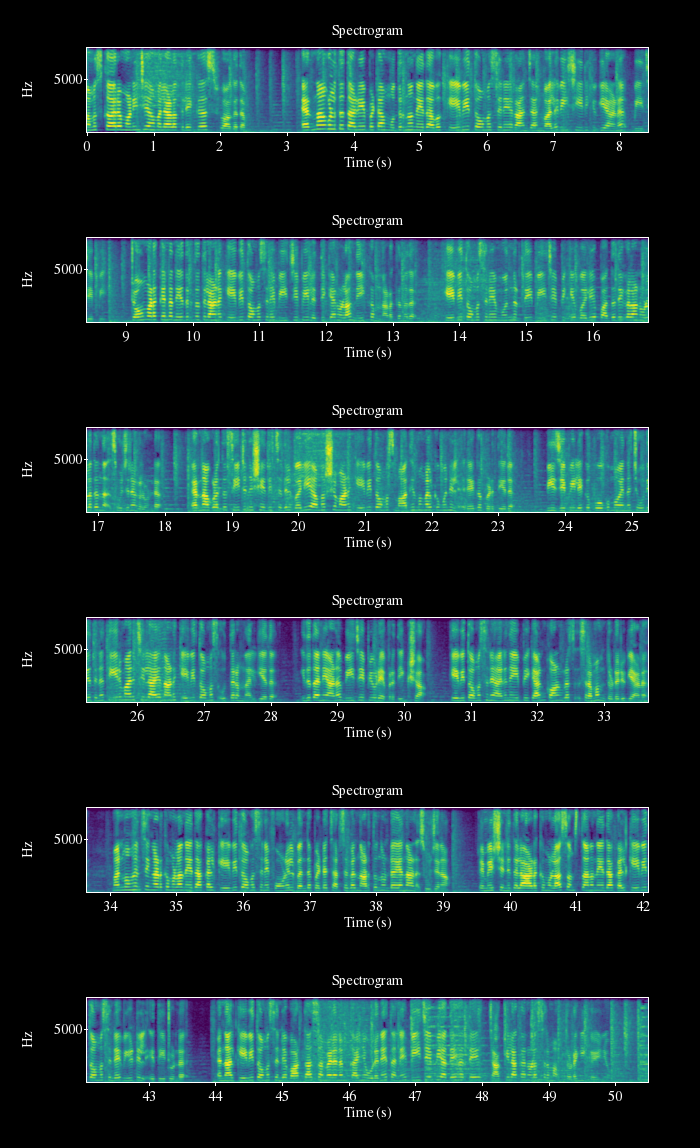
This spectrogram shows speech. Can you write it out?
നമസ്കാരം വൺ മലയാളത്തിലേക്ക് സ്വാഗതം. എറണാകുളത്ത് തഴയപ്പെട്ട മുതിർന്ന നേതാവ് കെ വി തോമസിനെ റാഞ്ചാൻ വല വീശിയിരിക്കുകയാണ് ബി ജെ പി. ടോം വടക്കന്റെ നേതൃത്വത്തിലാണ് കെ വി തോമസിനെ ബി ജെ പിയിൽ എത്തിക്കാനുള്ള നീക്കം നടക്കുന്നത്. കെ വി തോമസിനെ മുൻനിർത്തി ബി ജെ പിക്ക് വലിയ പദ്ധതികളാണുള്ളതെന്ന് സൂചനകളുണ്ട്. എറണാകുളത്ത് സീറ്റ് നിഷേധിച്ചതിൽ വലിയ അമർഷമാണ് കെ വി തോമസ് മാധ്യമങ്ങൾക്ക് മുന്നിൽ രേഖപ്പെടുത്തിയത്. ബി ജെ പിയിലേക്ക് പോകുമോ എന്ന ചോദ്യത്തിന് തീരുമാനിച്ചില്ല എന്നാണ് കെ വി തോമസ് ഉത്തരം നൽകിയത്. ഇത് തന്നെയാണ് ബി ജെ പിയുടെ പ്രതീക്ഷ. കെ വി തോമസിനെ അനുനയിപ്പിക്കാൻ കോൺഗ്രസ് ശ്രമം തുടരുകയാണ്. മൻമോഹൻ സിംഗ് അടക്കമുള്ള നേതാക്കൾ കെ വി തോമസിനെ ഫോണിൽ ബന്ധപ്പെട്ട് ചർച്ചകൾ നടത്തുന്നുണ്ട് എന്നാണ് സൂചന. രമേശ് ചെന്നിത്തല അടക്കമുള്ള സംസ്ഥാന നേതാക്കൾ കെ വി തോമസിന്റെ വീട്ടിൽ എത്തിയിട്ടുണ്ട്. എന്നാൽ കെ വി തോമസിന്റെ വാർത്താ സമ്മേളനം കഴിഞ്ഞ ഉടനെ തന്നെ ബി ജെ പി അദ്ദേഹത്തെ ചാക്കിലാക്കാനുള്ള ശ്രമം തുടങ്ങിക്കഴിഞ്ഞു.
